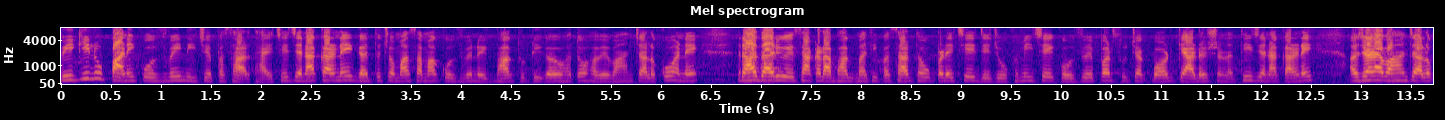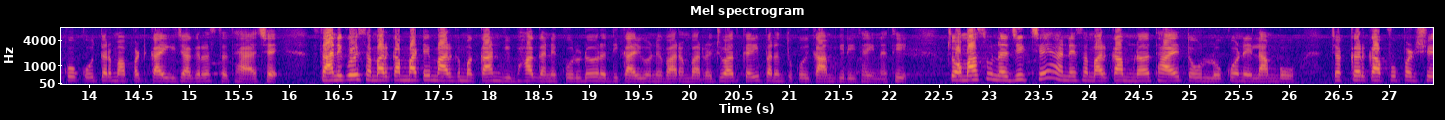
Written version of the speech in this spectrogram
વેગીલું પાણી કોઝવે નીચે પસાર થાય છે, જેના કારણે ગત ચોમાસામાં કોઝવેનો એક ભાગ તૂટી ગયો હતો. હવે વાહન ચાલકો અને રાહદારીઓએ સાંકડા ભાગમાંથી પસાર થવું પડે છે. જે જોખમી છે, કોઝવે પર સૂચક બોર્ડ કે આદર્શ નથી, જેના કારણે અજાણ્યા વાહન ચાલકો કોતરમાં પટકાઈ ઇજાગ્રસ્ત થયા છે. સ્થાનિકોએ સમારકામ માટે માર્ગ, મકાન વિભાગ અને કોરિડોર અધિકારીઓને વારંવાર રજૂઆત કરી, પરંતુ કોઈ કામગીરી થઈ નથી. ચોમાસું નજીક છે અને સમારકામ ન થાય તો લોકોને લાંબો ચક્કર કાપવું પડશે.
